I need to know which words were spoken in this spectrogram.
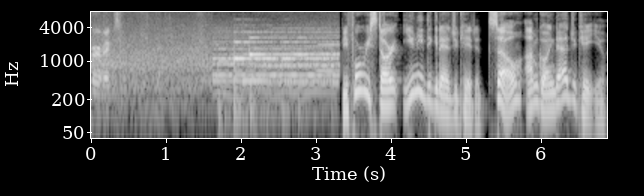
Perfect. Before we start, you need to get educated. So, I'm going to educate you.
